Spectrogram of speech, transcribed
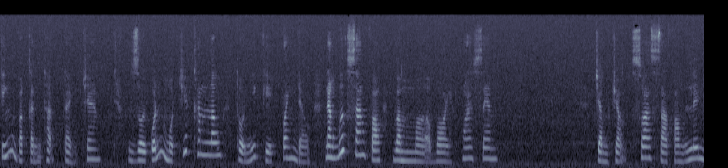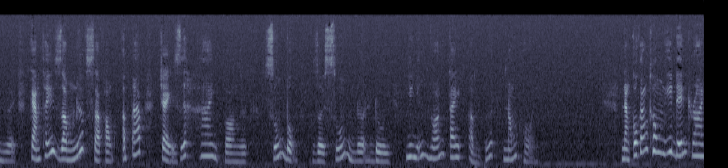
kính và cẩn thận tẩy trang. Rồi quấn một chiếc khăn lông Thổ Nhĩ Kỳ quanh đầu. Nàng bước sang phòng và mở vòi hoa sen. Chậm chậm xoa xà phòng lên người, cảm thấy dòng nước xà phòng ấm áp chảy giữa hai gò ngực, xuống bụng, rồi xuống đùi như những ngón tay ẩm ướt nóng hổi. Nàng cố gắng không nghĩ đến Rai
